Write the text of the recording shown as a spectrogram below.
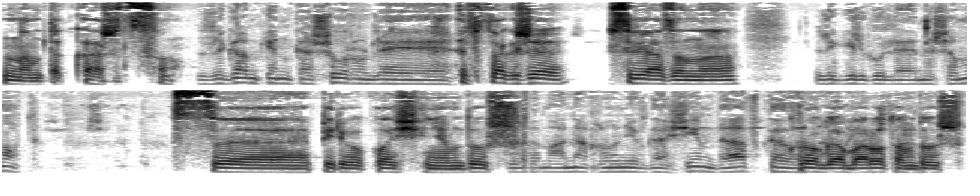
нам так кажется. Это также связано с э, перевоплощением душ, кругооборотом душ.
